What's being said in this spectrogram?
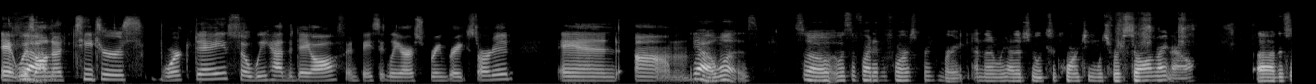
It was yeah. on a teacher's work day, so we had the day off, and basically our spring break started. And um, yeah, it was. So it was the Friday before spring break, and then we had the two weeks of quarantine, which we're still on right now. Uh, this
